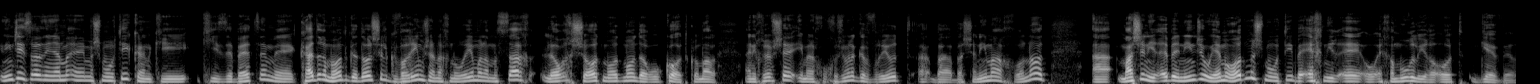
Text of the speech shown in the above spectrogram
נינג'ה ישראל זה עניין אה, משמעותי כאן, כי, כי זה בעצם אה, קאדר מאוד גדול של גברים שאנחנו רואים על המסך לאורך שעות מאוד מאוד ארוכות. כלומר, אני חושב שאם אנחנו חושבים על גבריות אה, בשנים האחרונות, מה שנראה בנינג'ה הוא יהיה מאוד משמעותי באיך נראה או איך אמור להיראות גבר.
